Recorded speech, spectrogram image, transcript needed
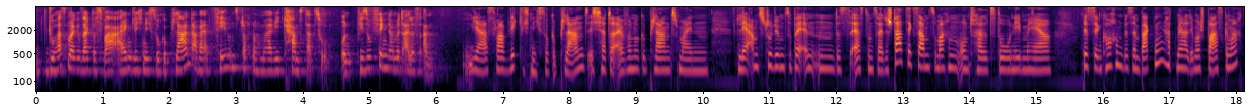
du hast mal gesagt, das war eigentlich nicht so geplant, aber erzähl uns doch nochmal, wie kam es dazu und wieso fing damit alles an? Ja, es war wirklich nicht so geplant. Ich hatte einfach nur geplant, mein Lehramtsstudium zu beenden, das erste und zweite Staatsexamen zu machen und halt so nebenher ein bisschen kochen, ein bisschen backen, hat mir halt immer Spaß gemacht.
